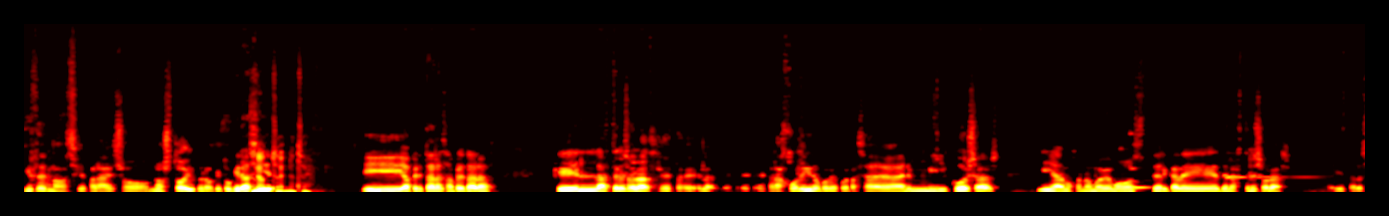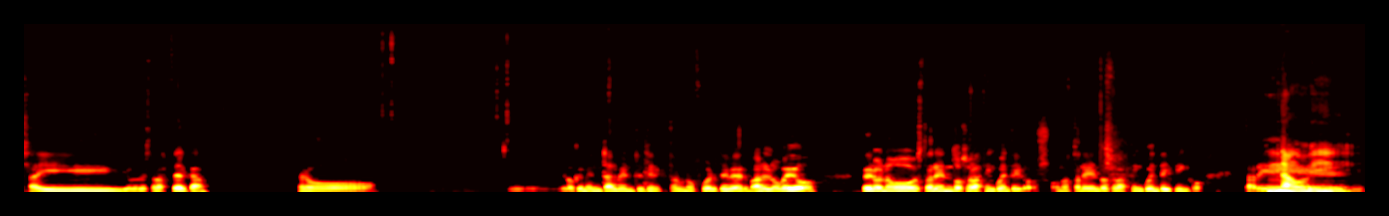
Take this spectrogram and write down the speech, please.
y dices, no, es que para eso no estoy, pero que tú quieras ir y apretaras, apretaras, que las tres horas estará jodido porque puede pasar mil cosas y a lo mejor nos movemos cerca de, de las tres horas estarás ahí, yo creo que estarás cerca, pero lo que mentalmente tiene que estar uno fuerte y ver, vale, lo veo, pero no estaré en 2 horas 52 o no estaré en 2 horas 55. Estaré no, y,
